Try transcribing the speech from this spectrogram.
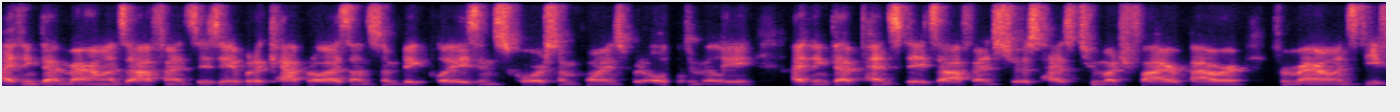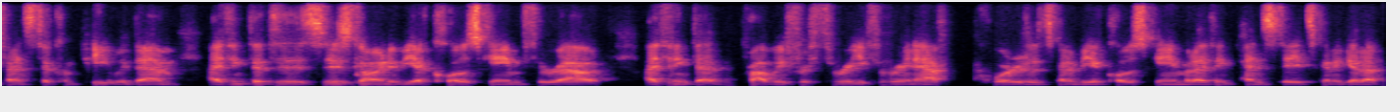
I think that Maryland's offense is able to capitalize on some big plays and score some points, but ultimately, I think that Penn State's offense just has too much firepower for Maryland's defense to compete with them. I think that this is going to be a close game throughout. I think that probably for three, three and a half quarters, it's going to be a close game, but I think Penn State's going to get a,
